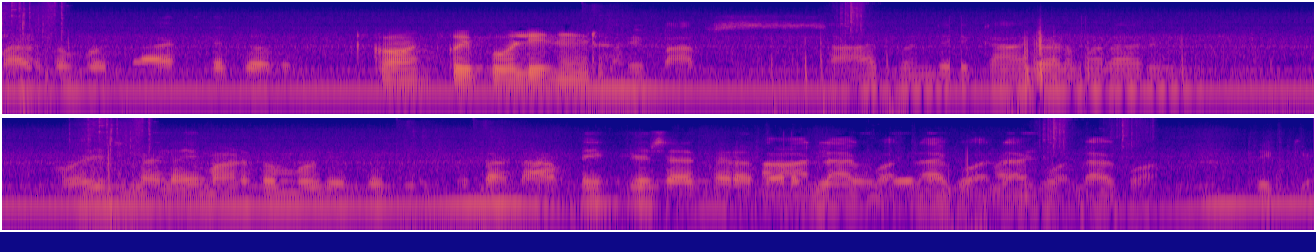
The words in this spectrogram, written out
मार तो बहुत निकल जाओ कौन? कोई बोल ही नहीं रहा। अरे बाप सात बंदे कहाँ गड़ मरा रहे हैं? वही मैं नहीं मार तो बोले तो उसका नाम देख के शायद मेरा हाँ लैग हुआ लैग हुआ लैग हुआ लैग हुआ ठीक है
